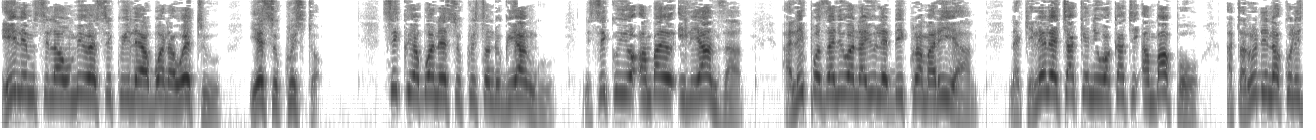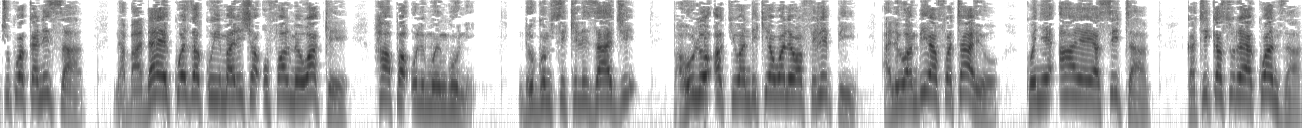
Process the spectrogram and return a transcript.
ili msilaumiwe siku ile ya bwana wetu yesu kristo. Siku ya bwana yesu kristo ndugu yangu ni siku hiyo ambayo ilianza alipozaliwa na yule bikra maria na kilele chake ni wakati ambapo atarudi na kulichukua kanisa na baadaye kuweza kuimarisha ufalme wake hapa ulimwenguni. Ndugu msikilizaji paulo akiwaandikia wale wa filipi aliwaambia yafuatayo kwenye aya ya sita katika sura ya kwanza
